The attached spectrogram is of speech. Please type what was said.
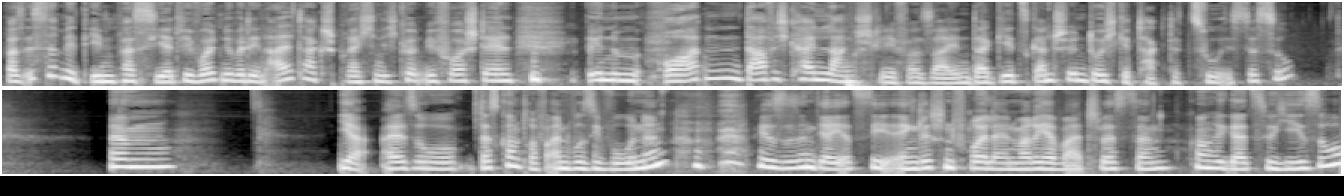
Was ist denn mit Ihnen passiert? Wir wollten über den Alltag sprechen. Ich könnte mir vorstellen, in einem Orden darf ich kein Langschläfer sein. Da geht es ganz schön durchgetaktet zu. Ist das so? Ähm, ja, also das kommt drauf an, wo Sie wohnen. Wir sind ja jetzt die englischen Fräulein Maria Wartschwestern Kongregatio Jesu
